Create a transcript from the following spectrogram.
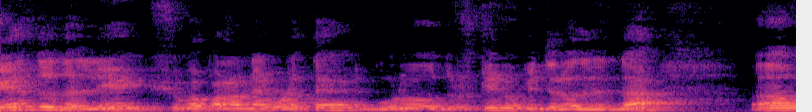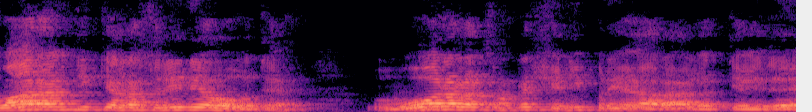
ಕೇಂದ್ರದಲ್ಲಿ ಶುಭ ಫಲನೆ ಕೊಡುತ್ತೆ. ಗುರು ದೃಷ್ಟಿನೂ ಬಿದ್ದಿರೋದ್ರಿಂದ ವಾರಾಂತ್ಯಕ್ಕೆಲ್ಲ ಸರಿನೇ ಹೋಗುತ್ತೆ. ಹಾಕೊಂಡ್ರೆ ಶನಿ ಪರಿಹಾರ ಅಗತ್ಯ ಇದೆ.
